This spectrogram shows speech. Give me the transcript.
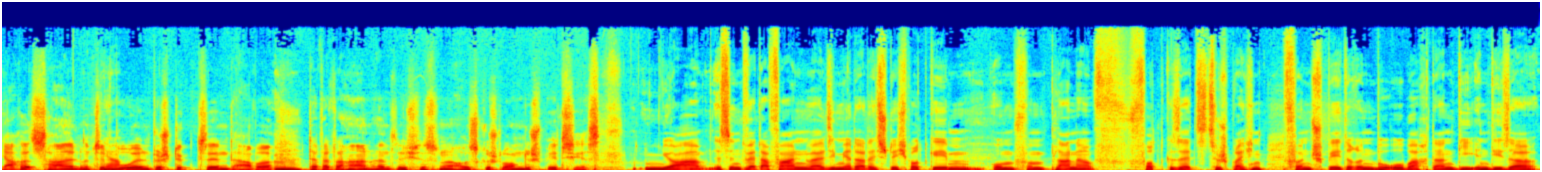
Jahreszahlen und Symbolen ja. bestückt sind, aber mhm. der Wetterhahn an sich ist eine ausgestorbene Spezies. Ja, es sind Wetterfahnen, weil Sie mir da das Stichwort geben, um vom Planer fortgesetzt zu sprechen, von späteren Beobachtern, die in dieser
